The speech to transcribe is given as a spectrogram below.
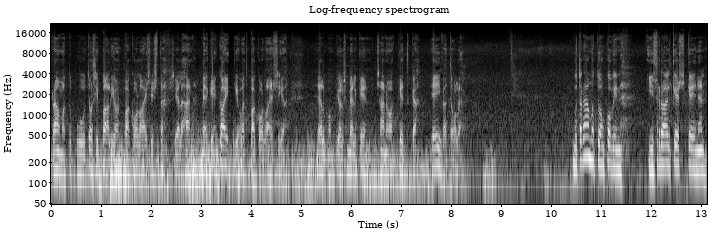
Raamattu puhuu tosi paljon pakolaisista. Siellähän melkein kaikki ovat pakolaisia. Helpompi olisi melkein sanoa, ketkä eivät ole. Mutta Raamattu on kovin Israel-keskeinen.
